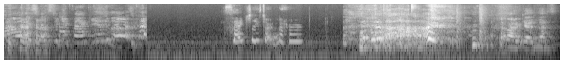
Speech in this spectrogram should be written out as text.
How are we supposed to get back in though? It's actually starting to hurt. oh my goodness.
